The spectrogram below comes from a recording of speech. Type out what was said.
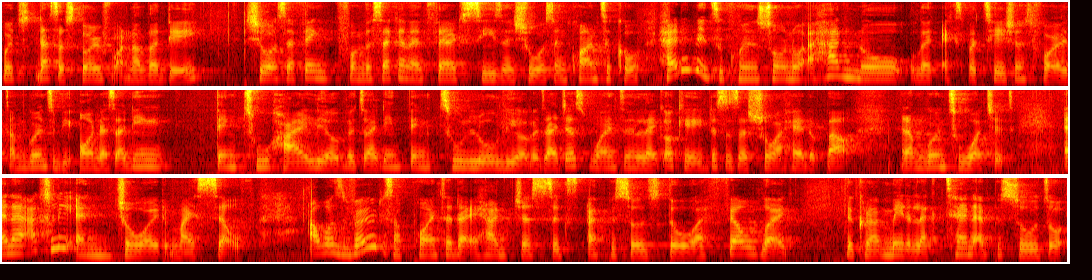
which that's a story for another day, she was, I think, from the second and third season, she was in Quantico. Heading into Queen Sono, I had no like expectations for it. I'm going to be honest. I didn't think too highly of it. I didn't think too lowly of it. I just went in like, okay, this is a show I heard about and I'm going to watch it. And I actually enjoyed myself. I was very disappointed that it had just six episodes though. I felt like they could have made it like 10 episodes or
